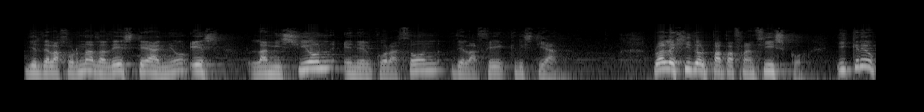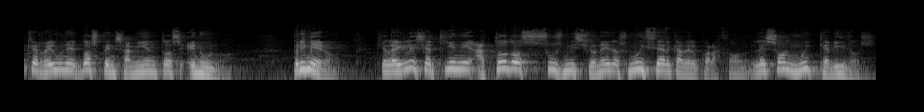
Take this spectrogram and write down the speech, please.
y el de la jornada de este año es la misión en el corazón de la fe cristiana. Lo ha elegido el Papa Francisco y creo que reúne dos pensamientos en uno. Primero, que la Iglesia tiene a todos sus misioneros muy cerca del corazón, les son muy queridos.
